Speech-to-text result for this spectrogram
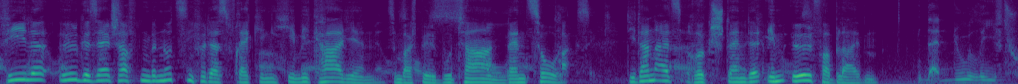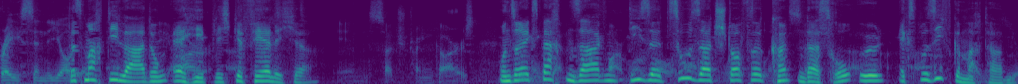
Viele Ölgesellschaften benutzen für das Fracking Chemikalien, zum Beispiel Butan, Benzol, die dann als Rückstände im Öl verbleiben. Das macht die Ladung erheblich gefährlicher. Unsere Experten sagen, diese Zusatzstoffe könnten das Rohöl explosiv gemacht haben.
